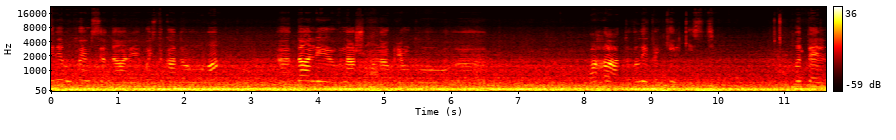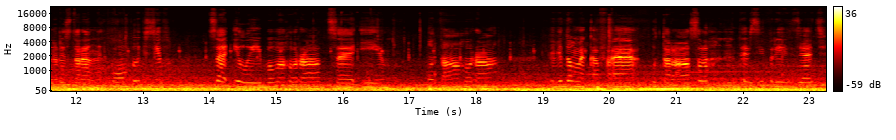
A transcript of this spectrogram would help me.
і рухаємося далі. Ось така дорога. Е, Далі в нашому напрямку е, багато, велика кількість готельно-ресторанних комплексів. Це і Либова гора, це і Золота гора, відоме кафе у Тараса, де всі приїздять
